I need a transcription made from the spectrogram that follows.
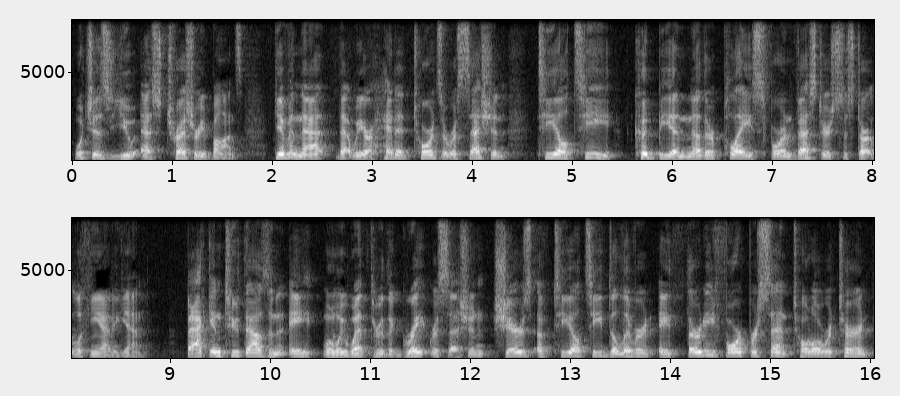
which is US Treasury bonds. Given that, that we are headed towards a recession, TLT could be another place for investors to start looking at again. Back in 2008, when we went through the Great Recession, shares of TLT delivered a 34% total return,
